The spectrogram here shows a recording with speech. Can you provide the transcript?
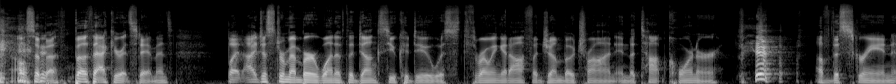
Also both both accurate statements. But I just remember one of the dunks you could do was throwing it off a jumbotron in the top corner of the screen,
